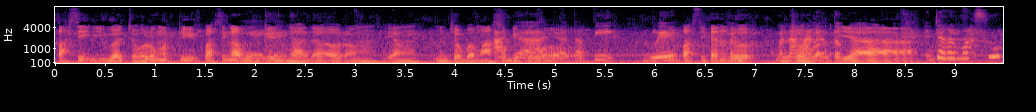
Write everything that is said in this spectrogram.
pasti juga cowok lu ngerti, pasti nggak Iya, mungkin iya. nggak ada orang yang mencoba masuk ada gitu loh. ada tapi gue ya pasti kan lu men- menahan mencoba. untuk- Iya. jangan masuk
